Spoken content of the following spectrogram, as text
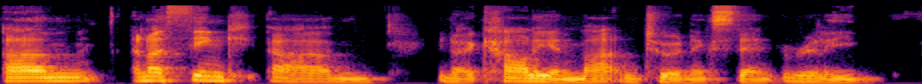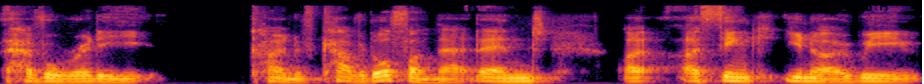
Um, and I think um, you know Karley and Maarten to an extent really have already kind of covered off on that. And I, I think you know we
